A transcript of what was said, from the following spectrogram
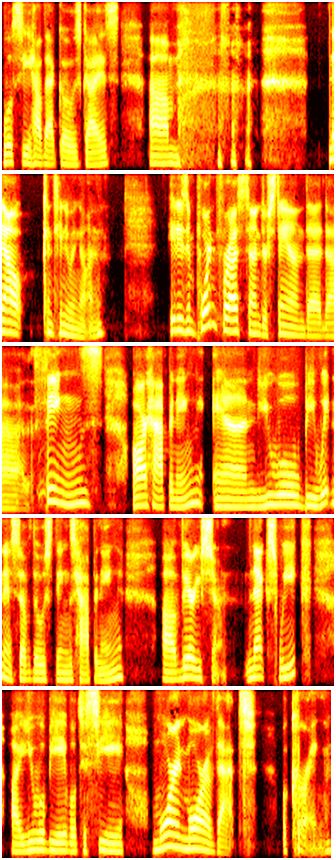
we'll see how that goes, guys. Um, now, continuing on it is important for us to understand that uh, things are happening and you will be witness of those things happening uh, very soon. Next week uh, you will be able to see more and more of that occurring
